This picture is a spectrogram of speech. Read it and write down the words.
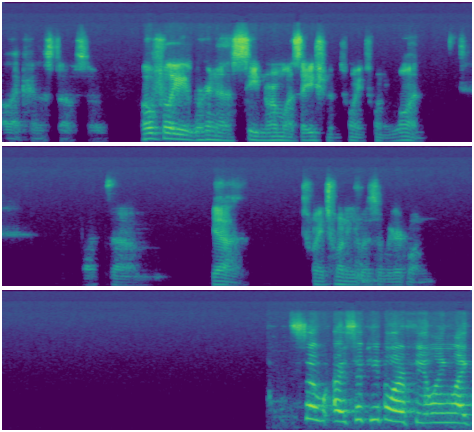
all that kind of stuff. So hopefully we're going to see normalization in 2021 but um, yeah, 2020 was a weird one. So, uh, so people are feeling like,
